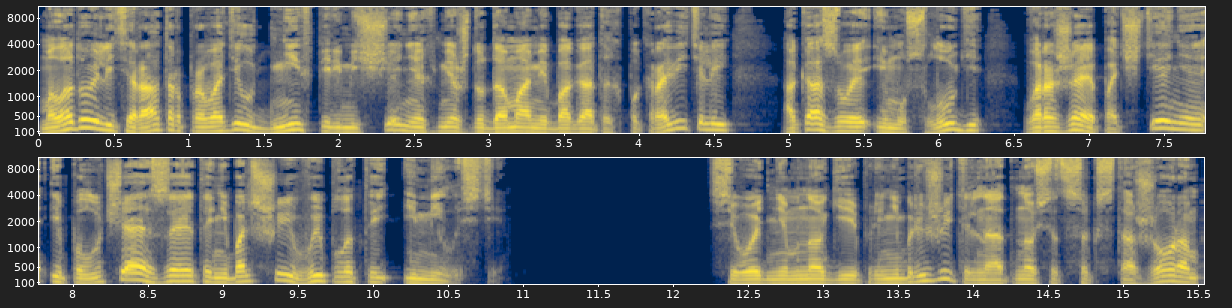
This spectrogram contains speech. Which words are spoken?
Молодой литератор проводил дни в перемещениях между домами богатых покровителей, оказывая им услуги, выражая почтение и получая за это небольшие выплаты и милости. Сегодня многие пренебрежительно относятся к стажерам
